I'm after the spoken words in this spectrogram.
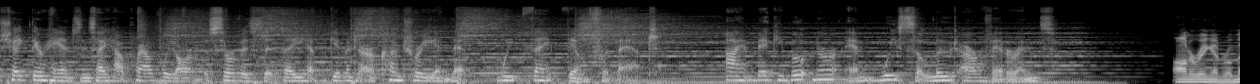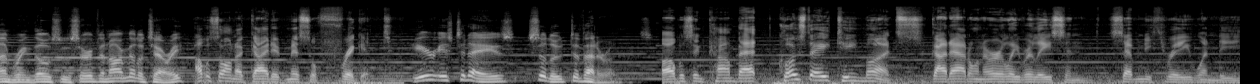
shake their hands, and say how proud we are of the service that they have given to our country and that we thank them for that. I am Becky Bookner, and we salute our veterans. Honoring and remembering those who served in our military, I was on a guided missile frigate. here is today's Salute to Veterans. I was in combat close to 18 months. Got out on early release in 73 when the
